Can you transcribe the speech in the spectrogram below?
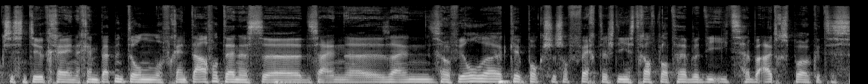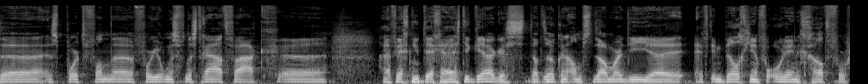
is natuurlijk geen, geen badminton of geen tafeltennis. Uh, er zijn, uh, zijn zoveel kickboxers of vechters die een strafblad hebben... die iets hebben uitgesproken. Het is een sport van, voor jongens van de straat vaak. hij vecht nu tegen Hesdy Gerges. Dat is ook een Amsterdammer. Die heeft in België een veroordeling gehad voor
